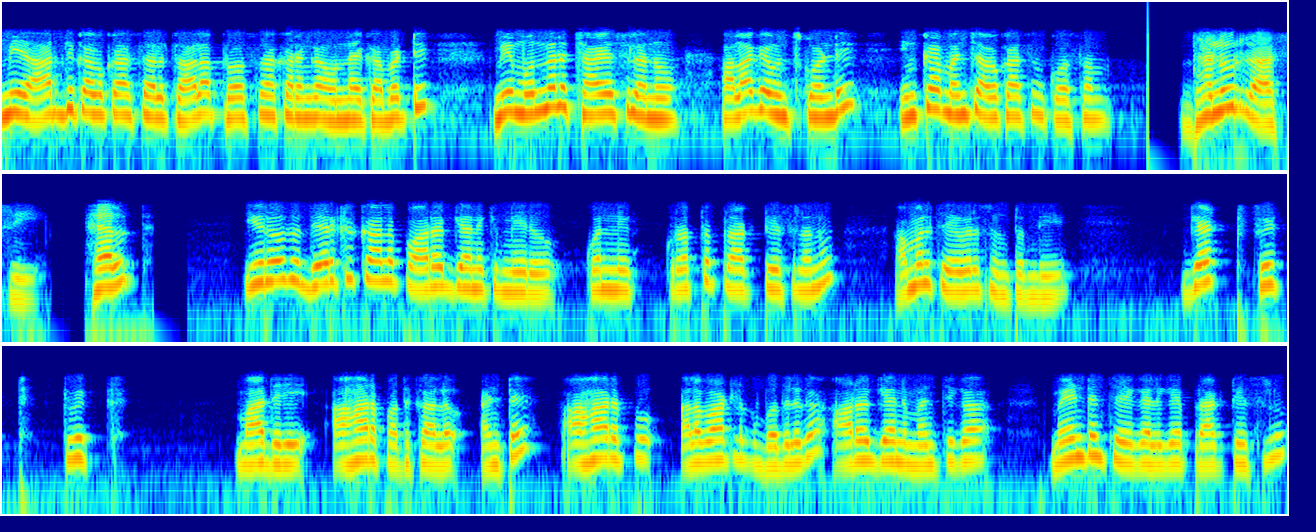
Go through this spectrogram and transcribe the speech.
మీ ఆర్థిక అవకాశాలు చాలా ప్రోత్సాహకరంగా ఉన్నాయి కాబట్టి మీ ముందున్న ఛాయిస్లను అలాగే ఉంచుకోండి. ఇంకా మంచి అవకాశం కోసం. ధనుర్ రాశి. హెల్త్. ఈరోజు దీర్ఘకాలపు ఆరోగ్యానికి మీరు కొన్ని క్రొత్త ప్రాక్టీసులను అమలు చేయవలసి ఉంటుంది. గెట్ ఫిట్ క్విక్ మాదిరి ఆహార పథకాలు అంటే ఆహారపు అలవాట్లకు బదులుగా ఆరోగ్యాన్ని మంచిగా మెయింటైన్ చేయగలిగే ప్రాక్టీసులు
